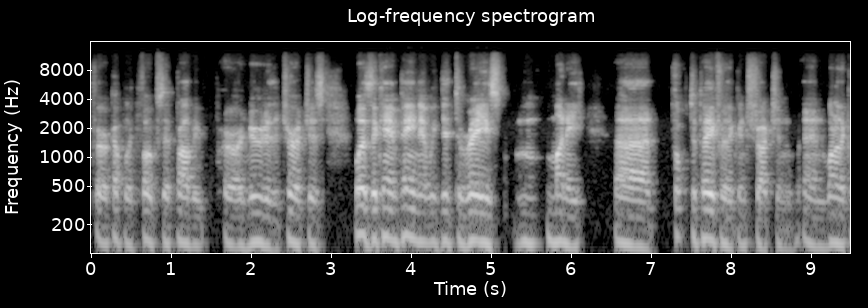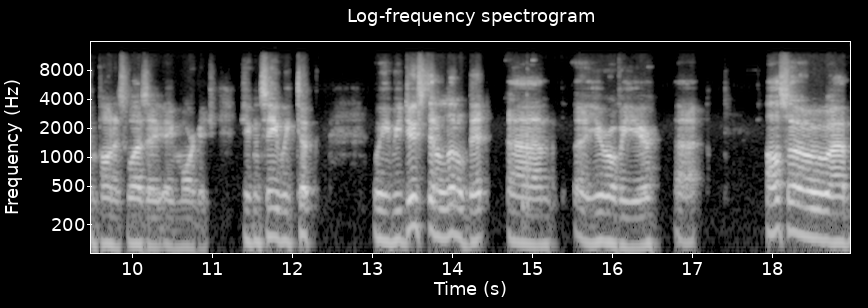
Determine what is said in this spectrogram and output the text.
for a couple of folks that probably are new to the churches was the campaign that we did to raise money uh, to pay for the construction, and one of the components was a, a, mortgage. As you can see, we took, we reduced it a little bit um, year over year. Uh, also, uh,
